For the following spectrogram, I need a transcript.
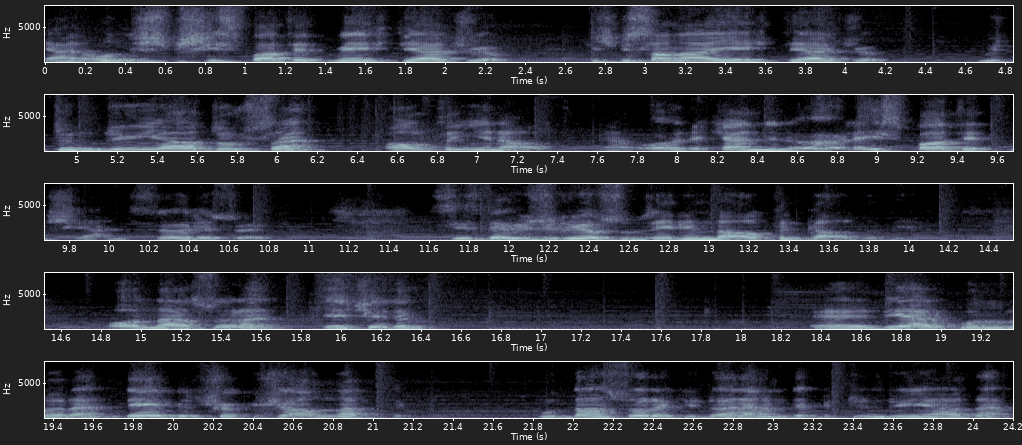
Yani onun hiçbir şey ispat etmeye ihtiyacı yok. Hiçbir sanayiye ihtiyacı yok. Bütün dünya dursa altın yine altın. Yani öyle kendini öyle ispat etmiş yani size öyle söyleyeyim. Siz de üzülüyorsunuz elimde altın kaldı diye. Ondan sonra geçelim e, diğer konulara. Dev bir çöküşü anlattık. Bundan sonraki dönemde bütün dünyada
